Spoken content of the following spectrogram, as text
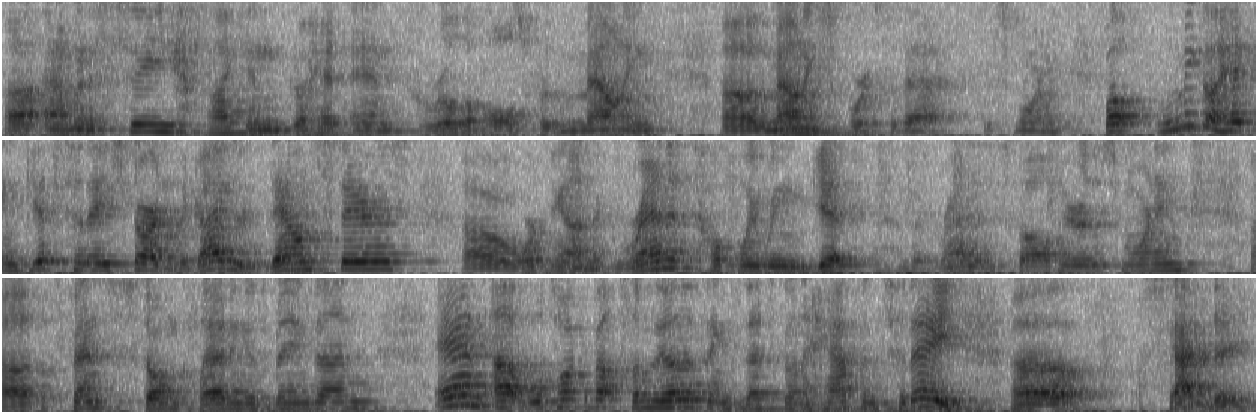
Uh, and I'm going to see if I can go ahead and drill the holes for the mounting, uh, the mounting supports for that this morning. Well, let me go ahead and get today started. The guys are downstairs uh, working on the granite. Hopefully we can get the granite installed here this morning. Uh, the fence stone cladding is being done. And uh, we'll talk about some of the other things that's going to happen today, uh, Saturday.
